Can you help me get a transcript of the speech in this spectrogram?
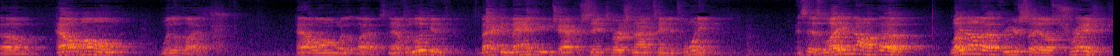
Um, how long will it last? How long will it last? Now, if we look in, back in Matthew chapter 6, verse 19 and 20, it says, Lay not up, lay not up for yourselves treasures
